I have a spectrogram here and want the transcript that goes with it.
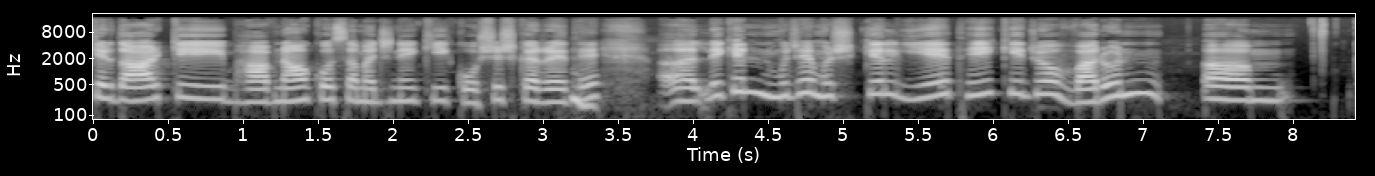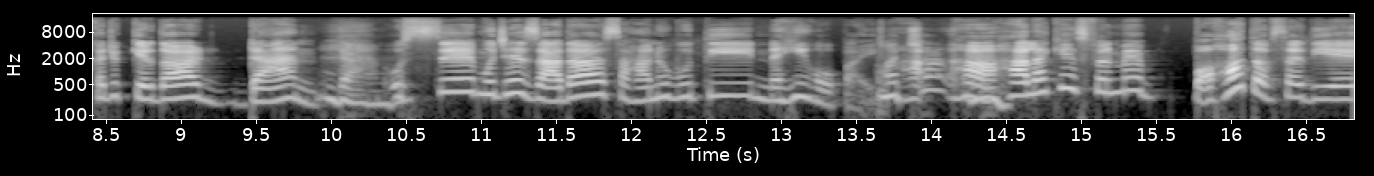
किरदार की भावनाओं को समझने की कोशिश कर रहे थे। अ, लेकिन मुझे मुश्किल ये थी कि जो वरुण का जो किरदार डैन डैन। उससे मुझे ज़्यादा सहानुभूति नहीं हो पाई। अच्छा, हा- हाँ। हालाँकि इस फ़िल्म में बहुत अवसर दिए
